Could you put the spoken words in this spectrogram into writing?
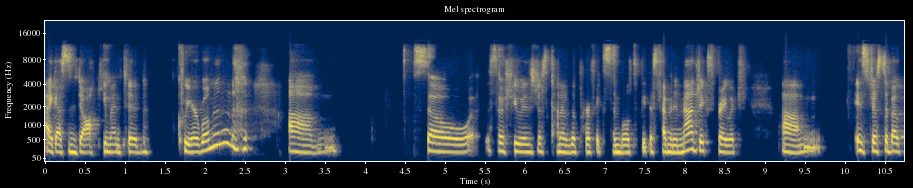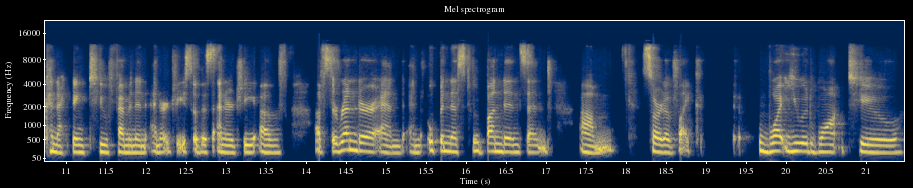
i guess documented queer woman. Um so so she was just kind of the perfect symbol to be this feminine magic spray which um is just about connecting to feminine energy. So this energy of of surrender and and openness to abundance and um sort of like what you would want to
